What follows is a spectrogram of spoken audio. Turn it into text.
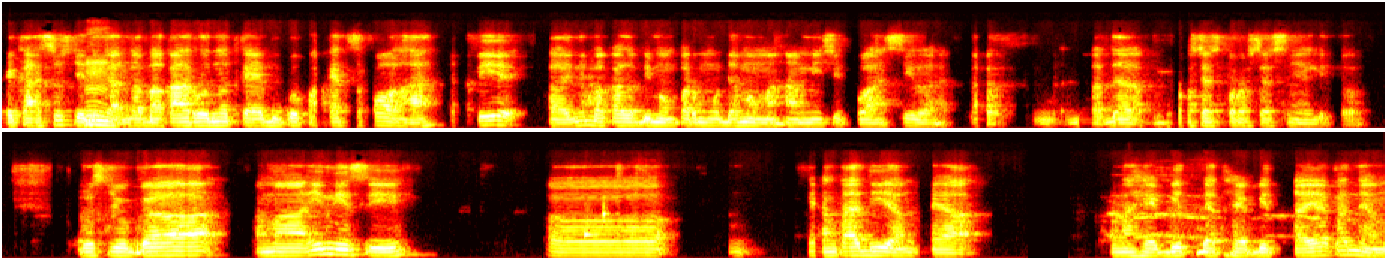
by kasus jadi Hmm. nggak nggak bakal runut kayak buku paket sekolah, tapi eh, ini bakal lebih mempermudah memahami situasi lah dalam proses-prosesnya gitu. Terus juga sama ini sih eh yang tadi yang kayak karena habit bad habit saya kan yang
